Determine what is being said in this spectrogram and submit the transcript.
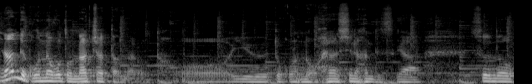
なんでこんなことになっちゃったんだろうというところのお話なんですがその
